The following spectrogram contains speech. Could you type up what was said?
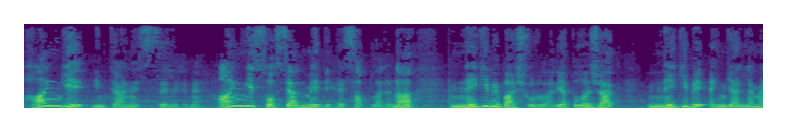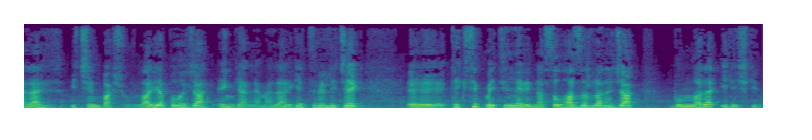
hangi internet sitelerine, hangi sosyal medya hesaplarına ne gibi başvurular yapılacak, ne gibi engellemeler için başvurular yapılacak, engellemeler getirilecek, e, teksip metinleri nasıl hazırlanacak, bunlara ilişkin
